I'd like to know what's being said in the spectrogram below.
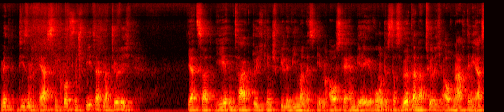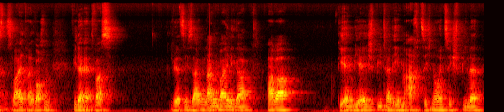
mit diesem ersten kurzen Spieltag. Natürlich jetzt hat jeden Tag durchgehend Spiele, wie man es eben aus der NBA gewohnt ist. Das wird dann natürlich auch nach den ersten zwei, drei Wochen wieder etwas, ich will jetzt nicht sagen langweiliger, aber die NBA spielt halt eben 80, 90 Spiele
